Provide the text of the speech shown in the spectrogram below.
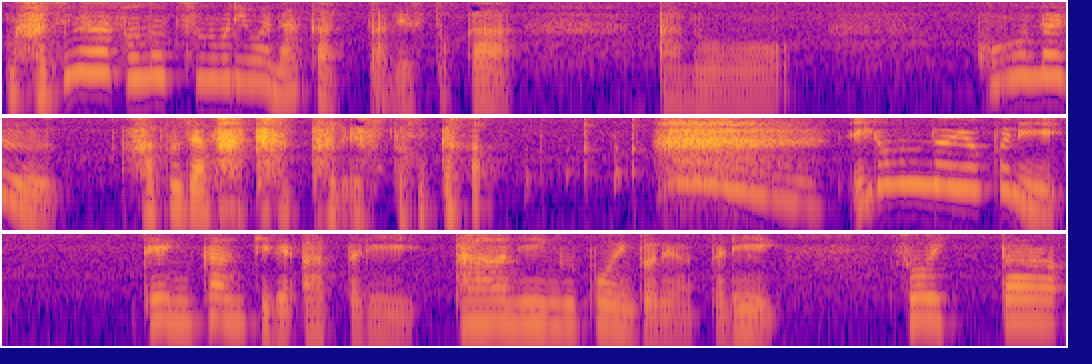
まあ、初めはそのつもりはなかったですとかあのこうなるはずじゃなかったですとか いろんなやっぱり転換期であったりターニングポイントであったりそういった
